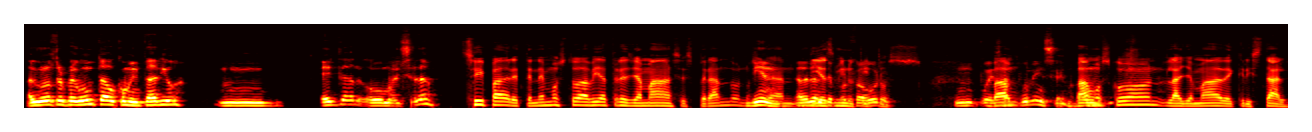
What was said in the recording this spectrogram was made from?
¿Alguna otra pregunta o comentario? Mm, Edgar o Maricela? Sí, padre, tenemos todavía tres llamadas esperando. Nos Bien, quedan adelante, diez por favor. minutitos. Mm, Pues Vam-. Vamos con la llamada de Cristal.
